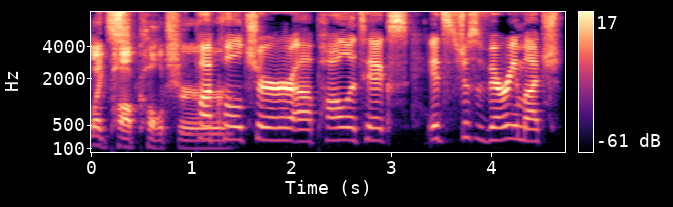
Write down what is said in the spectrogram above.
like pop culture. pop culture, uh, politics. It's just very much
